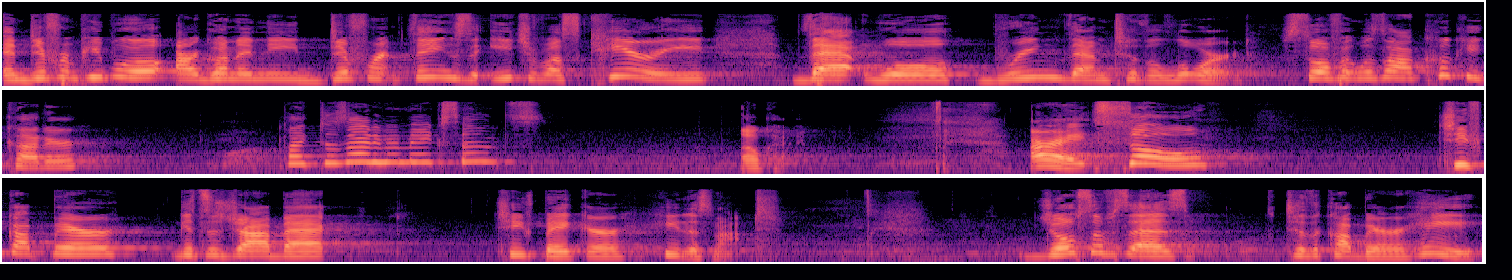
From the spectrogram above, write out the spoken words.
And different people are going to need different things that each of us carry that will bring them to the Lord. So if it was all cookie cutter, like, does that even make sense? Okay. All right, so Chief Cupbearer gets his job back. Chief Baker, he does not. Joseph says to the cupbearer, Hey,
